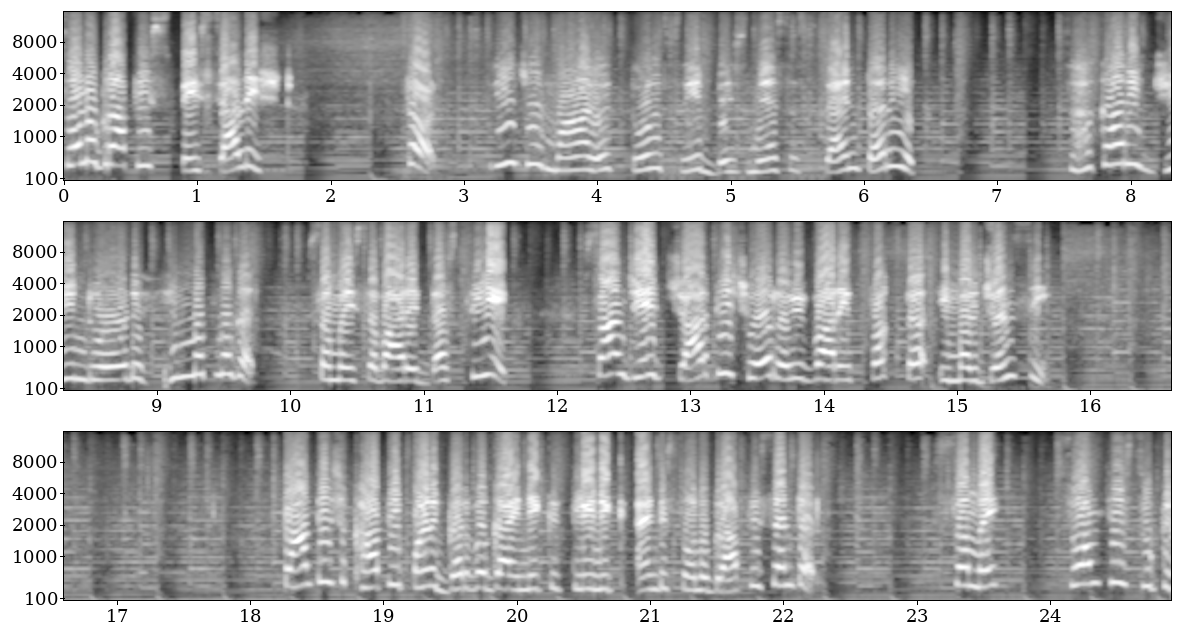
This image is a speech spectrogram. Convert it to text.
sonography specialist સ્થળ ત્રીજો માળ તુલસી બિઝનેસ સેન્ટર એક સહકારી જીન રોડ હિંમતનગર સમય સવારે દસ થી એક સાંજે ચાર થી છ રવિવારે ફક્ત ઇમરજન્સી પ્રાંતિજ ખાતે પણ ગર્ભ gynaec clinic and sonography centre. સમય સોમથી શુક્ર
